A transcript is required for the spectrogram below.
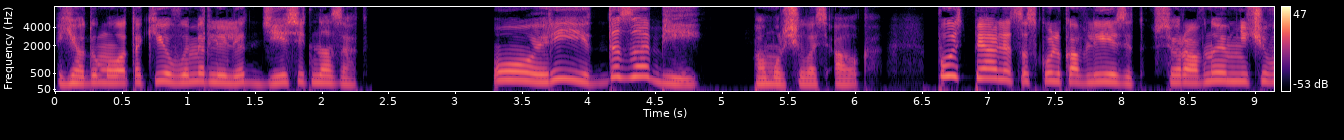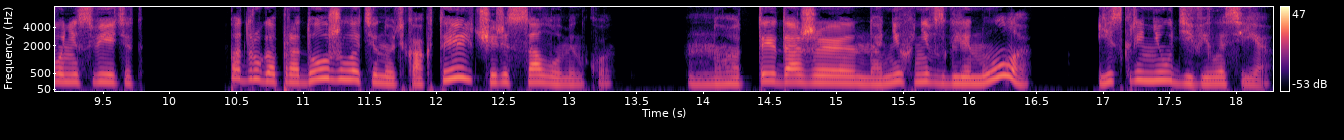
Я думала, такие вымерли лет десять назад. «Ой, Рид, да забей!» — поморщилась Алка. «Пусть пялятся, сколько влезет, все равно им ничего не светит». Подруга продолжила тянуть коктейль через соломинку. «Но ты даже на них не взглянула?» Искренне удивилась я.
